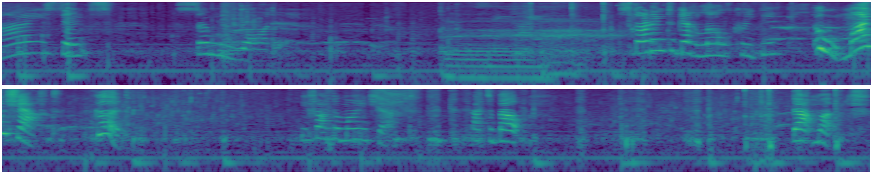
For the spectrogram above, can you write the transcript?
I sense some water. Starting to get a little creepy. Ooh, mine shaft. Good. We found a mine shaft. That's about that much.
